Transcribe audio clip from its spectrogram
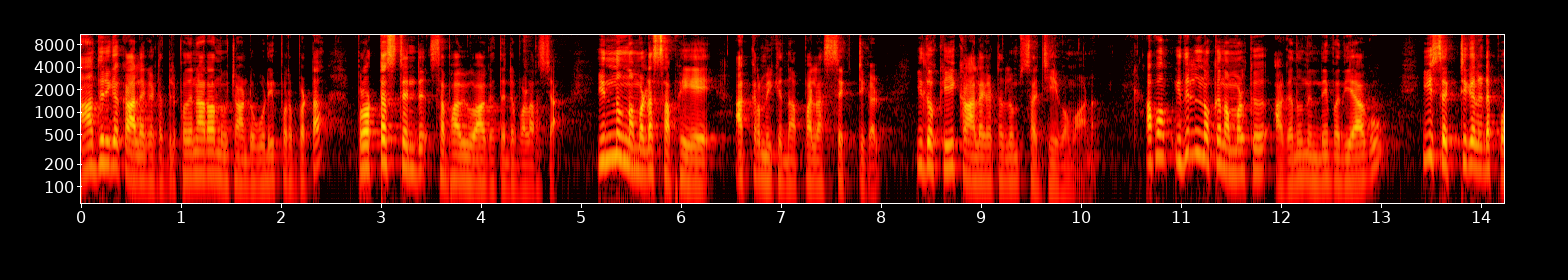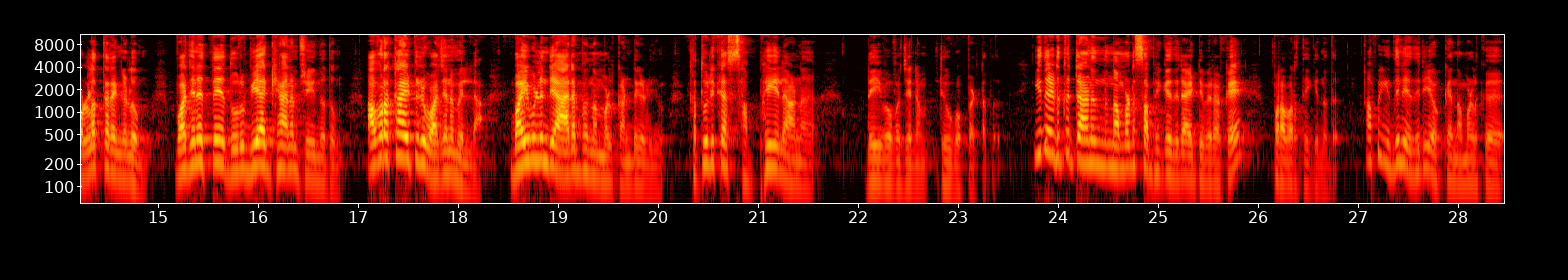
ആധുനിക കാലഘട്ടത്തിൽ പതിനാറാം നൂറ്റാണ്ട് കൂടി പുറപ്പെട്ട പ്രൊട്ടസ്റ്റന്റ് സഭാവിഭാഗത്തിന്റെ വളർച്ച. ഇന്നും നമ്മുടെ സഭയെ ആക്രമിക്കുന്ന പല സെക്റ്റുകൾ. ഇതൊക്കെ ഈ കാലഘട്ടത്തിലും സജീവമാണ്. അപ്പം ഇതിൽ നിന്നൊക്കെ നമ്മൾക്ക് അകന്നു നിന്നേ മതിയാകൂ. ഈ സെക്റ്റുകളുടെ പൊള്ളത്തരങ്ങളും വചനത്തെ ദുർവ്യാഖ്യാനം ചെയ്യുന്നതും അവർക്കായിട്ടൊരു വചനമില്ല. ബൈബിളിന്റെ ആരംഭം നമ്മൾ കണ്ടു കഴിഞ്ഞു. കത്തോലിക്ക സഭയിലാണ് ദൈവവചനം രൂപപ്പെട്ടത്. ഇതെടുത്തിട്ടാണ് ഇന്ന് നമ്മുടെ സഭയ്ക്കെതിരായിട്ട് ഇവരൊക്കെ പ്രവർത്തിക്കുന്നത്. അപ്പോൾ ഇതിനെതിരെയൊക്കെ നമ്മൾക്ക്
